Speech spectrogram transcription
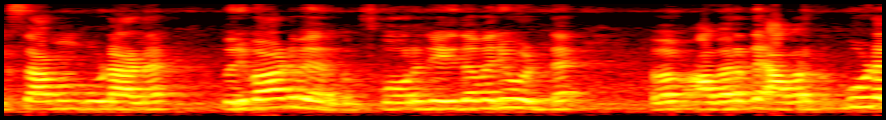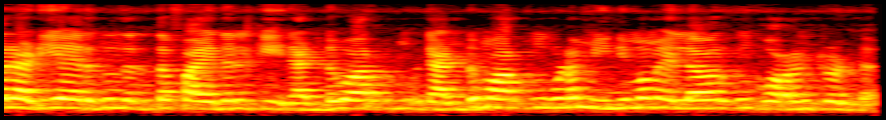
എക്സാമും കൂടാണ് ഒരുപാട് പേർക്കും. സ്കോർ ചെയ്തവരും ഉണ്ട്. അപ്പം അവരുടെ അവർക്കും കൂടെ ഒരു അടിയായിരുന്നു ഇന്നലത്തെ ഫൈനൽ കീ രണ്ട് മാർക്കും രണ്ട് മാർക്കും കൂടെ മിനിമം എല്ലാവർക്കും കുറഞ്ഞിട്ടുണ്ട്.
